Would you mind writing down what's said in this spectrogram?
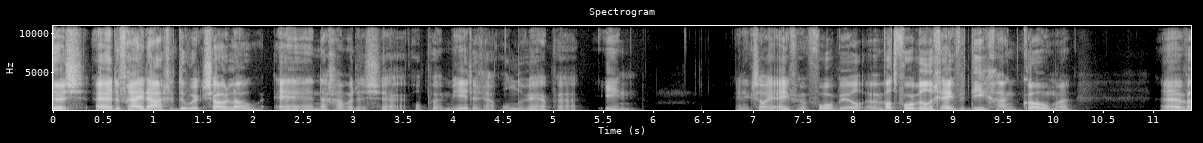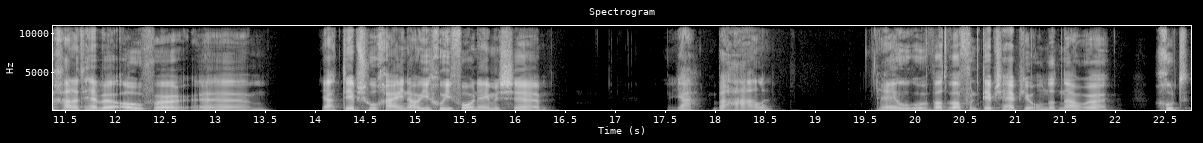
Dus uh, de vrijdagen doe ik solo en daar gaan we dus uh, op meerdere onderwerpen in. En ik zal je even een voorbeeld, eh, wat voorbeelden geven die gaan komen. We gaan het hebben over uh, ja, tips. Hoe ga je nou je goede voornemens ja, behalen? hoe, wat, wat voor tips heb je om dat nou goed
